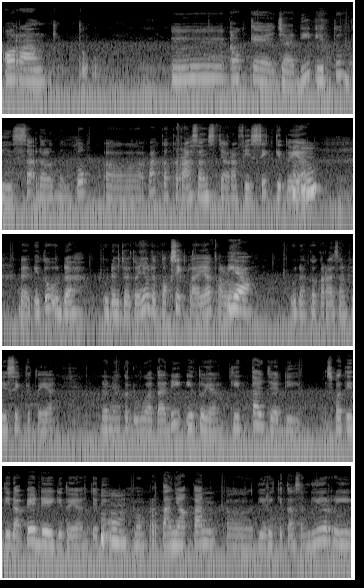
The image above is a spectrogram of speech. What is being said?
orang gitu Hmm, oke. Okay. Jadi itu bisa dalam bentuk uh, apa kekerasan secara fisik gitu ya. Mm -hmm. Dan itu udah udah jatuhnya udah toksik lah ya kalau yeah. udah kekerasan fisik gitu ya. Dan yang kedua tadi itu ya, kita jadi seperti tidak pede gitu ya. Jadi mm -hmm. mempertanyakan uh, diri kita sendiri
